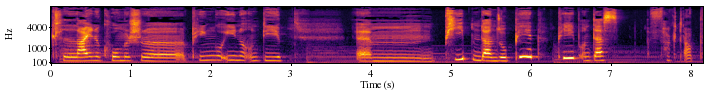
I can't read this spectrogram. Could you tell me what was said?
kleine komische Pinguine und die ähm, piepen dann so piep, piep und das fuckt ab.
